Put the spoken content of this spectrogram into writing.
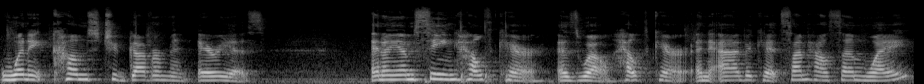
when it comes to government areas and I am seeing healthcare as well. Healthcare, an advocate, somehow, some way,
